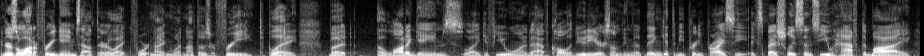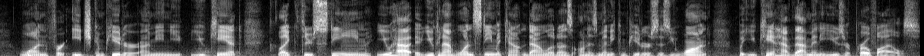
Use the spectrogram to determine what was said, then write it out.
There's a lot of free games out there like Fortnite and whatnot. Those are free to play, but a lot of games, like if you wanted to have Call of Duty or something, they can get to be pretty pricey, especially since you have to buy one for each computer. I mean, you you can't like through Steam, you have you can have one Steam account and download us on as many computers as you want, but you can't have that many user profiles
